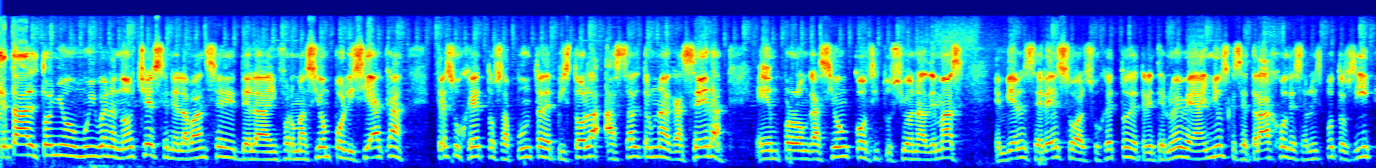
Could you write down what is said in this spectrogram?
¿Qué tal, Toño? Muy buenas noches. En el avance de la información policíaca, tres sujetos a punta de pistola asaltan una gacera en prolongación Constitución. Además, envían el cerezo al sujeto de 39 años que se trajo de San Luis Potosí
